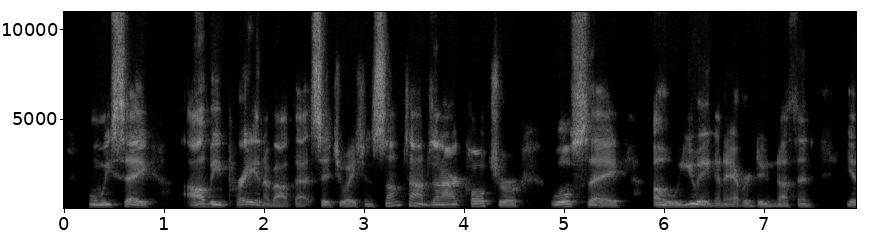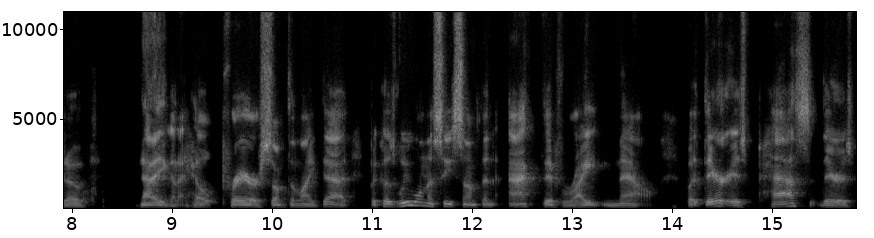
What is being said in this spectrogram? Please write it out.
when we say, I'll be praying about that situation, sometimes in our culture, we'll say, Oh, you ain't going to ever do nothing. You know, that ain't going to help prayer or something like that because we want to see something active right now but there is past there is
